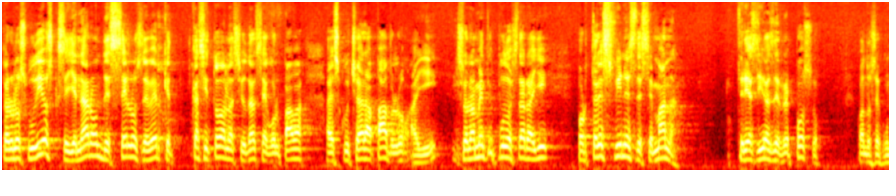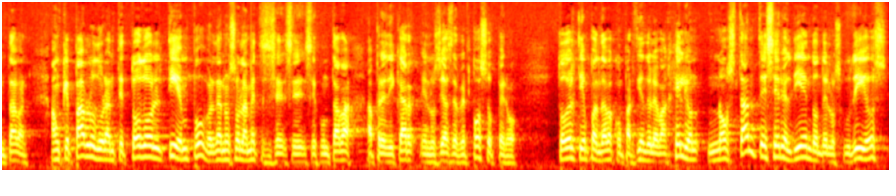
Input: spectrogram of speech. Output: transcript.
pero los judíos se llenaron de celos de ver que casi toda la ciudad se agolpaba a escuchar a Pablo allí, solamente pudo estar allí por tres fines de semana, tres días de reposo cuando se juntaban. Aunque Pablo durante todo el tiempo, ¿verdad? No solamente se, se juntaba a predicar en los días de reposo, pero todo el tiempo andaba compartiendo el Evangelio. No obstante, ese era el día en donde los judíos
